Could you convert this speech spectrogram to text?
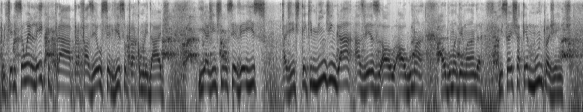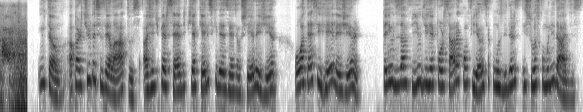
porque eles são eleitos para fazer o serviço para a comunidade e a gente não se vê isso. A gente tem que mendigar às vezes alguma alguma demanda. Isso aí chateia muito a gente. Então, a partir desses relatos, a gente percebe que aqueles que desejam se eleger ou até se reeleger têm o desafio de reforçar a confiança com os líderes e suas comunidades.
